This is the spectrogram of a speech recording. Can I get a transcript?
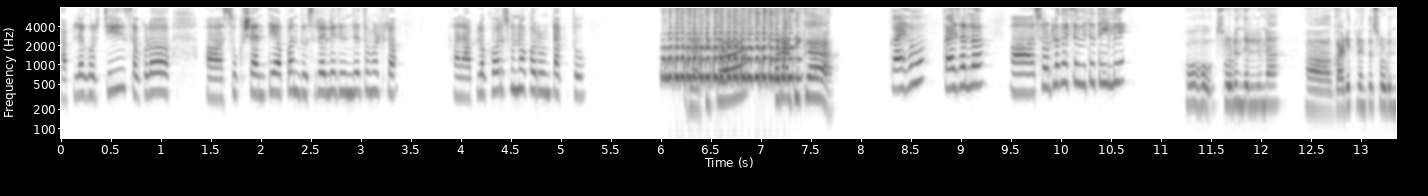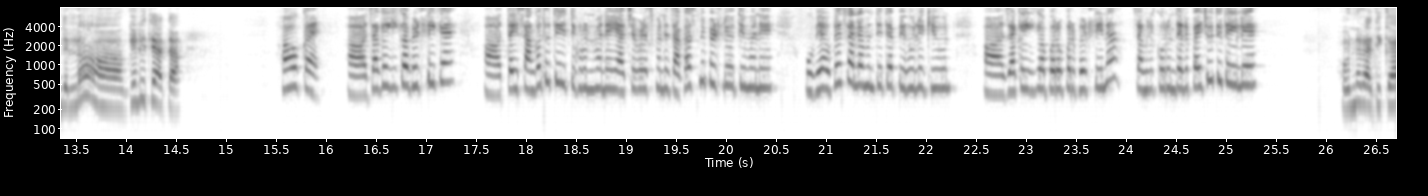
आपल्या घरची सगळं सुख शांती आपण दुसऱ्याला देऊन देतो म्हटलं. आणि आपलं घर सुनं करून टाकतो. राधिका. काय हो? काय झालं? अं, सोडलं का सविता ताईले? हो हो सोडून दिलं ना. अं, गाडीपर्यंत सोडून दिलं. अं, गेली ते आता. हो काय? अं, जागा की का भेटली काय? ताई सांगत होती तिकडून म्हणे याच्या वेळेस म्हणे जागाच नाही भेटली होती म्हणे. उभ्या उभ्याच आला म्हणते त्या पिहुले घेऊन. जागा की बरोबर भेटली ना? चांगली करून द्यायला पाहिजे होती ताईले हो ना राधिका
